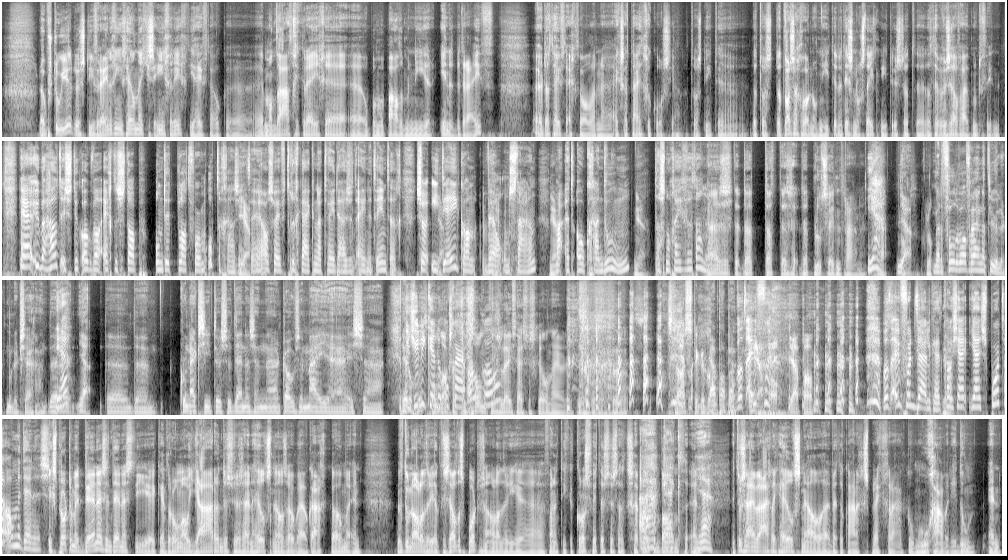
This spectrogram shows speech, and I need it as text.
lopen stoeien. Dus die vereniging is heel netjes ingericht. Die heeft ook een mandaat gekregen op een bepaalde manier in het bedrijf. Eh, dat heeft echt wel een eh, extra tijd gekost. Ja, dat, was niet, eh, dat, was, dat was er gewoon nog niet. En dat is er nog steeds niet. Dus dat, eh, dat hebben we zelf uit moeten vinden. Nou ja, überhaupt is het natuurlijk ook wel echt een stap om dit platform op te gaan zetten. Hè? Als we even terugkijken naar 2021. Zo'n idee kan wel ontstaan, Ja. maar het ook gaan doen, Ja, dat is nog even wat anders. ja dat, dat, dat, dat, dat bloed, zweet en tranen. Ja. Ja, klopt. maar dat voelde wel vrij natuurlijk, moet ik zeggen. De, Ja? de, de connectie tussen Dennis en eh Koos en mij eh, is eh, heel Want jullie goed. kennen Ondanks elkaar het ook gigantisch al? leeftijdsverschil. Dat, dat, dat- dat is hartstikke goed. Ja, papa. Wat even, Ja, pap. Ja, pap. wat even voor de duidelijkheid. Koos, jij, jij sportte al met Dennis. Ik sportte met Dennis en Dennis die kent Ron al jaren. Dus we zijn heel snel zo bij elkaar gekomen. En we doen alle drie ook dezelfde sport. We zijn alle drie eh, fanatieke crossfitters. Dus dat schept ook Ah, een band. kijk. En, Ja. en toen zijn we eigenlijk heel snel met elkaar in gesprek geraakt. Om hoe gaan we dit doen? En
